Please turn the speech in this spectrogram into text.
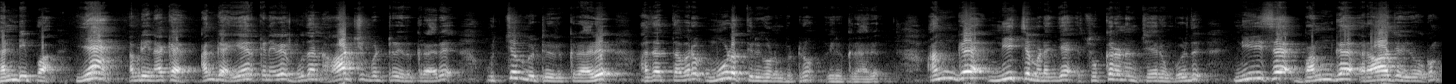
கண்டிப்பாக ஏன் அப்படின்னாக்க அங்கே ஏற்கனவே புதன் ஆட்சி பெற்று இருக்கிறாரு உச்சம் பெற்று இருக்கிறாரு அதை தவிர மூலத்திரிகோணம் பெற்றும் இருக்கிறாரு. அங்கே நீச்சமடைஞ்ச சுக்கரணம் சேரும் பொழுது நீச பங்க ராஜயோகம்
